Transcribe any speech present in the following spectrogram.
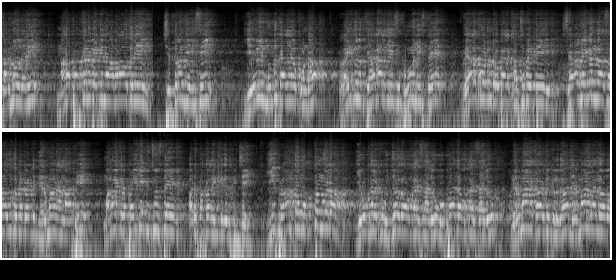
కర్నూలు అని మన పక్కన పెట్టిన అమరావతిని చిత్రం చేసి ఏమీ ముందుకెళ్ళనివ్వకుండా రైతులు త్యాగాలు చేసి భూములు ఇస్తే వేల కోట్ల రూపాయలు ఖర్చు పెట్టి శరవేగంగా సాగుతున్నటువంటి నిర్మాణాన్ని ఆపి మనం ఇక్కడ పైకెక్కి చూస్తే అటు పక్క లైట్లు కనిపించాయి. ఈ ప్రాంతం మొత్తం కూడా యువకులకు ఉద్యోగ అవకాశాలు ఉపాధి అవకాశాలు నిర్మాణ కార్మికులుగా నిర్మాణ రంగంలో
